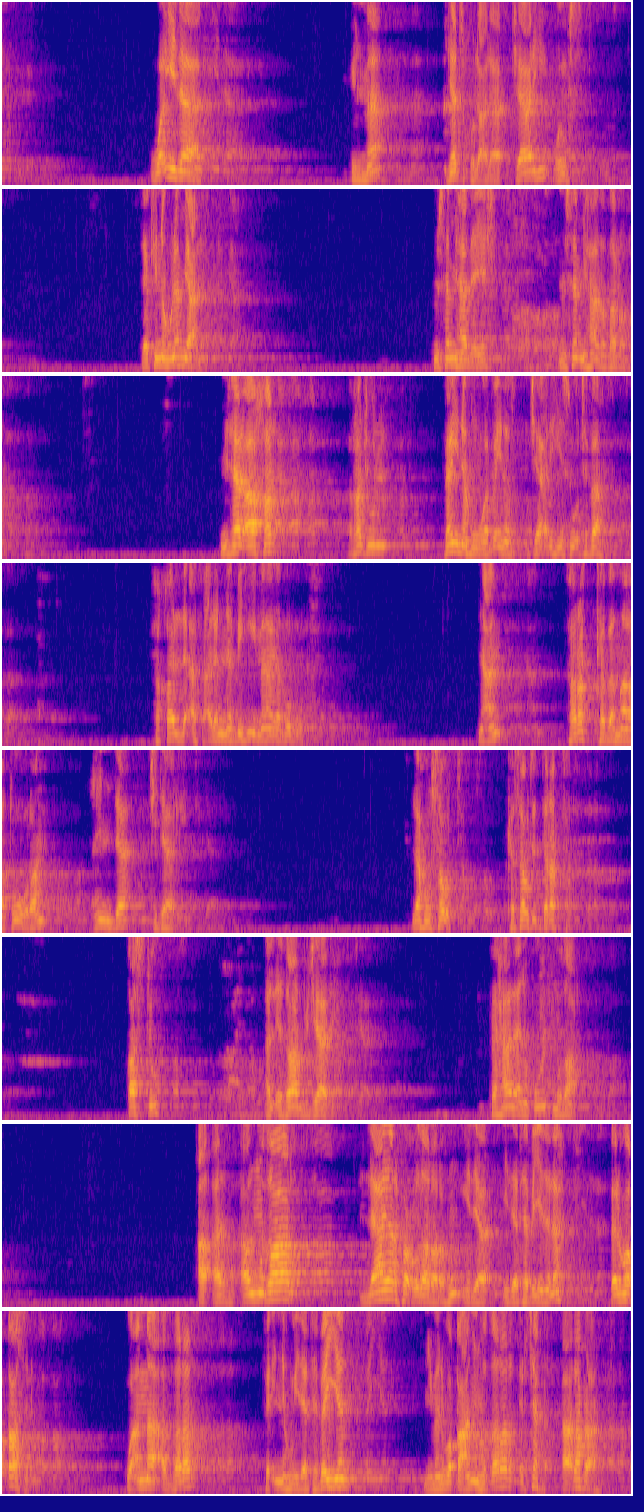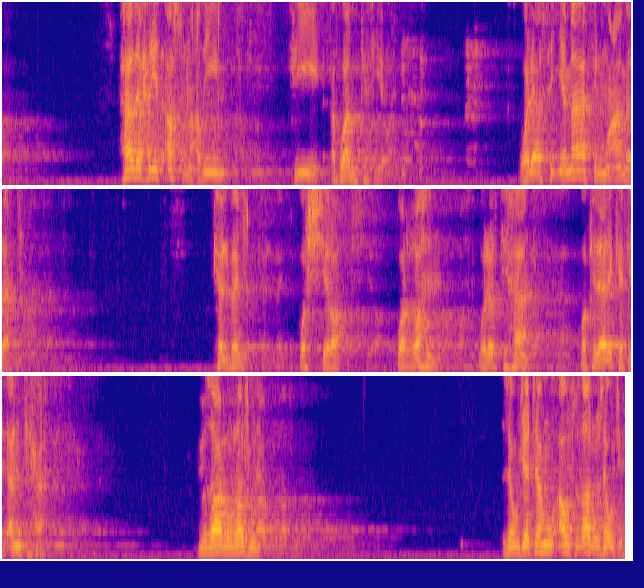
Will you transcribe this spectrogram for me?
وإذا بالماء يدخل على جاره ويفسد لكنه لم يعلم. نسمي هذا إيش؟ نسمي هذا ضررا. مثال آخر رجل بينه وبين جاره سوء تفاهم فقال لأفعلن به ما يضره. نعم فركب ماطورا عند جداره. له صوت كصوت الدركتر قصده الإضرار بجاره. فهذا نقول مضار. المضار لا يرفع ضرره إذا إذا تبين له بل هو قاصد. وأما الضرر فإنه إذا تبين لمن وقع منه الضرر ارتفع رفعه. هذا الحديث أصل عظيم في أبواب كثيرة ولا سيما في المعاملات كالبيع والشراء والرهن والارتهان وكذلك في الأنكحة. يضار الرجل زوجته أو تضار زوجه.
